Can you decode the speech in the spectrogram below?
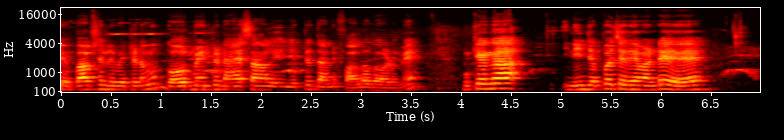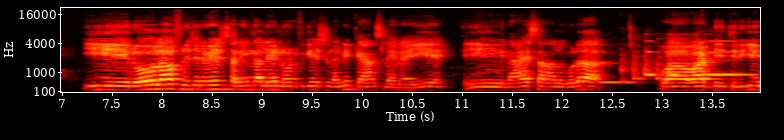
వెబ్ ఆప్షన్లు పెట్టడము గవర్నమెంట్ న్యాయస్థానాలు ఏం చెప్తే దాన్ని ఫాలో కావడమే. ముఖ్యంగా నేను చెప్పొచ్చేది ఏమంటే ఈ రోల్ ఆఫ్ రిజర్వేషన్ సరిగ్గా లేని నోటిఫికేషన్లు అన్నీ క్యాన్సిల్ అయినాయి. ఈ న్యాయస్థానాలు కూడా వా వాటిని తిరిగి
